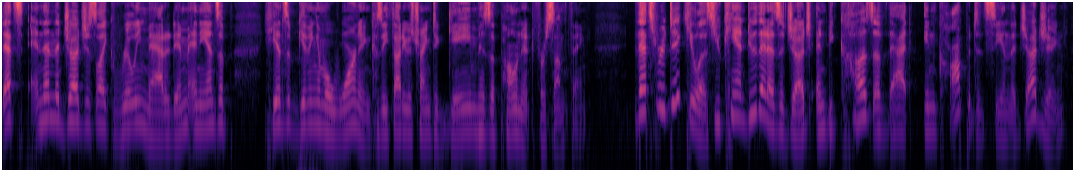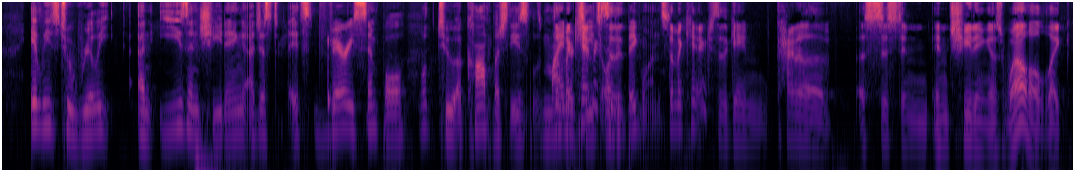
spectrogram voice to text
That's and then the judge is like really mad at him, and he ends up he ends up giving him a warning because he thought he was trying to game his opponent for something. That's ridiculous. You can't do that as a judge, and because of that incompetency in the judging, it leads to really an ease in cheating. Just it's very simple to accomplish these minor cheats or of the, big ones. The mechanics of the game kind of assist in, in cheating as well. Like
